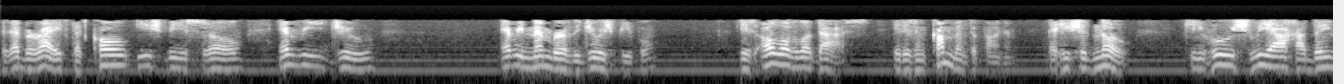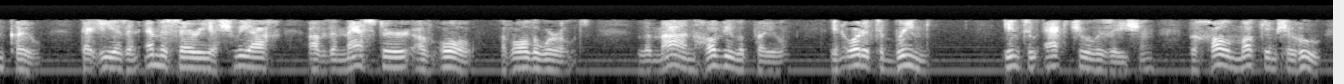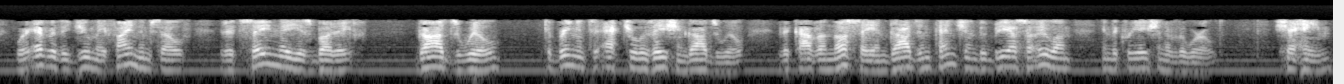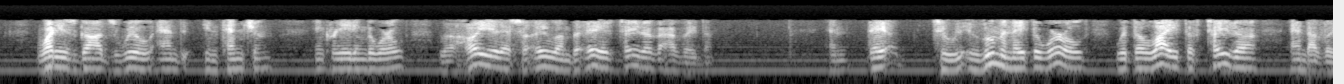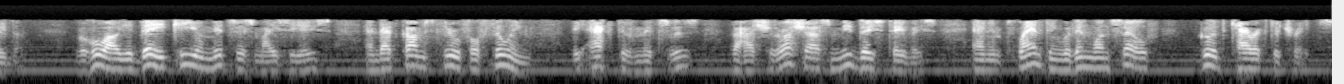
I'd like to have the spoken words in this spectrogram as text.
the Rebbe writes that Kol Ish Yisrael, every Jew, every member of the Jewish people, is Olav Lodas, it is incumbent upon him that he should know ki hu shliach adin that he is an emissary, a shliach of the master of all, of all the worlds. Leman hovi in order to bring into actualization, b'chol mokim shehu, wherever the Jew may find himself, ritzene yizbarech, God's will, to bring into actualization God's will, the kavanose and God's intention, b'brias ha'olam, in the creation of the world. Shehem, what is God's will and intention in creating the world? And they, to illuminate the world with the light of Torah and Aveda. And that comes through fulfilling the active mitzvahs, v'hashrashas mides teves, and implanting within oneself good character traits.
